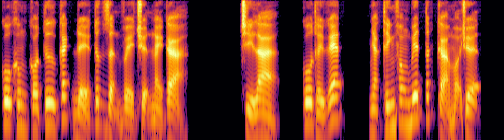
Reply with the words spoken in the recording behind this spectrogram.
cô không có tư cách để tức giận về chuyện này cả. Chỉ là, cô thấy ghét nhạc thính phong biết tất cả mọi chuyện,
